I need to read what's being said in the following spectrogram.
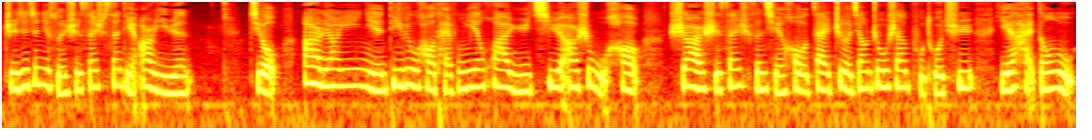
直接经济损失三十三点二亿元。九，二零二一年第六号台风烟花于七月二十五号十二时三十分前后在浙江舟山普陀区沿海登陆，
